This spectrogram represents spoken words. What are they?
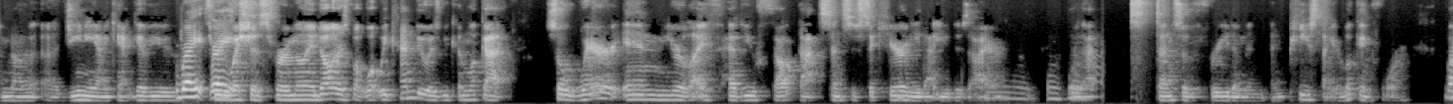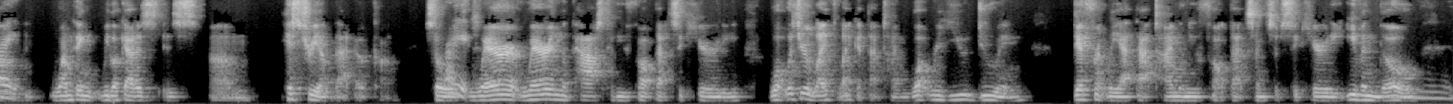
i'm not a, a, genie i can't give you right three right. wishes for a million dollars but what we can do is we can look at so where in your life have you felt that sense of security that you desire mm-hmm. or that sense of freedom and, and, peace that you're looking for right um, one thing we look at is is um, history of that outcome so right. where where in the past have you felt that security? What was your life like at that time? What were you doing differently at that time when you felt that sense of security, even though mm.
